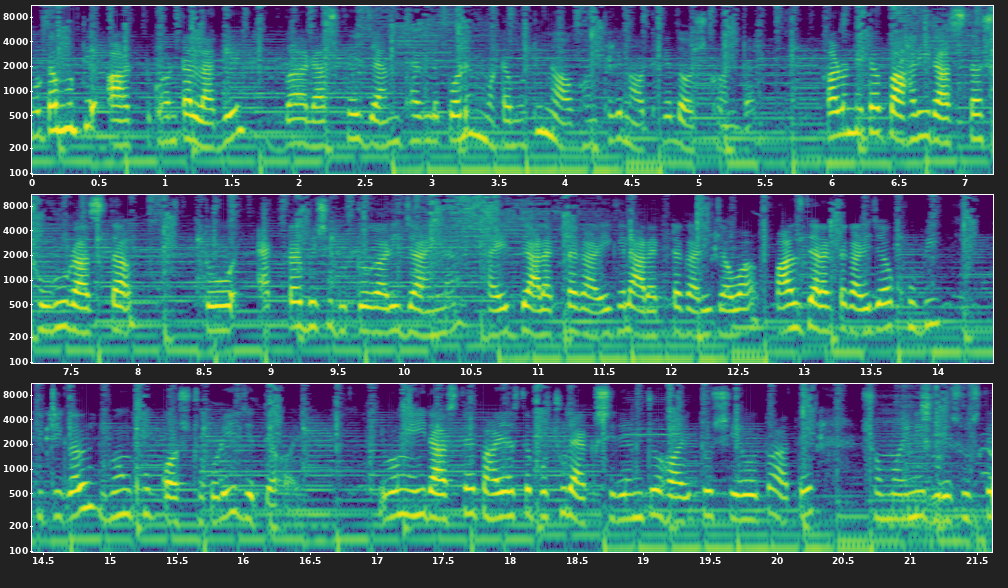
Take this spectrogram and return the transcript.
মোটামুটি আট ঘণ্টা লাগে বা রাস্তায় জ্যাম থাকলে পরে মোটামুটি ন ঘণ্টা থেকে ন থেকে দশ ঘণ্টা। কারণ এটা পাহাড়ি রাস্তা সরু রাস্তা তো একটার বেশি দুটো গাড়ি যায় না। সাইড দিয়ে আর একটা গাড়ি গেলে আর একটা গাড়ি যাওয়া পাশ দিয়ে আর একটা গাড়ি যাওয়া খুবই ক্রিটিক্যাল এবং খুব কষ্ট করেই যেতে হয়। এবং এই রাস্তায় পাহাড়ি রাস্তায় প্রচুর অ্যাক্সিডেন্টও হয় তো সেহেতু হাতে সময় নিয়ে ধীরে সুস্থে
